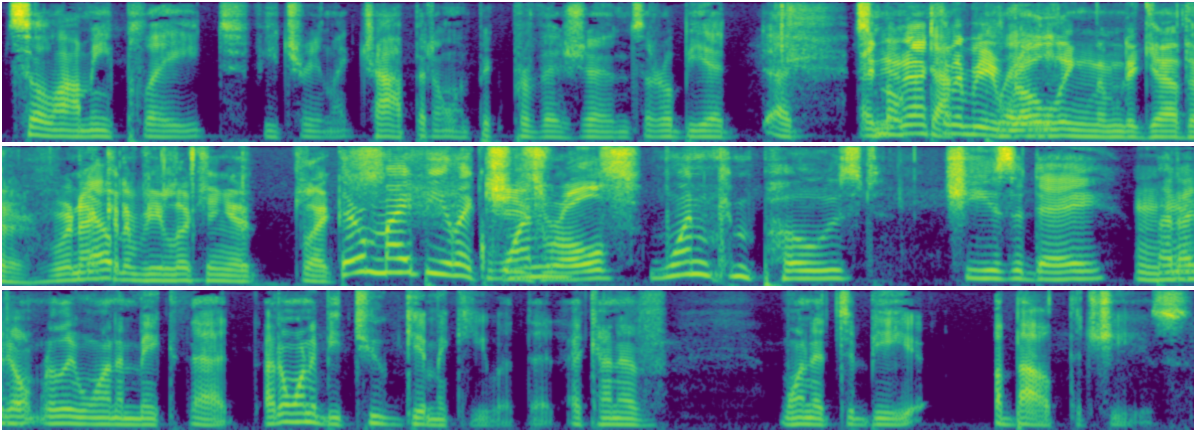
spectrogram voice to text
salami plate featuring like chop and Olympia Provisions. There'll be a, a and you're not going to be rolling them together. We're not Nope. going to be looking at like There might be like cheese one rolls. one composed cheese a day, but I Mhm. don't really want to make that. I don't want to be too gimmicky with it. I kind of want it to be about the cheese.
